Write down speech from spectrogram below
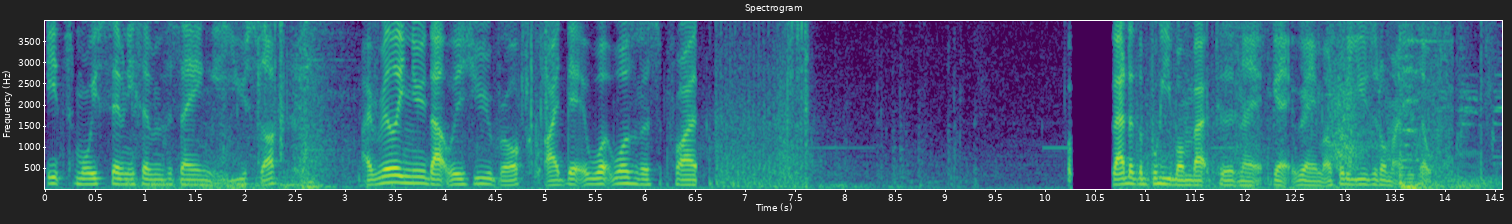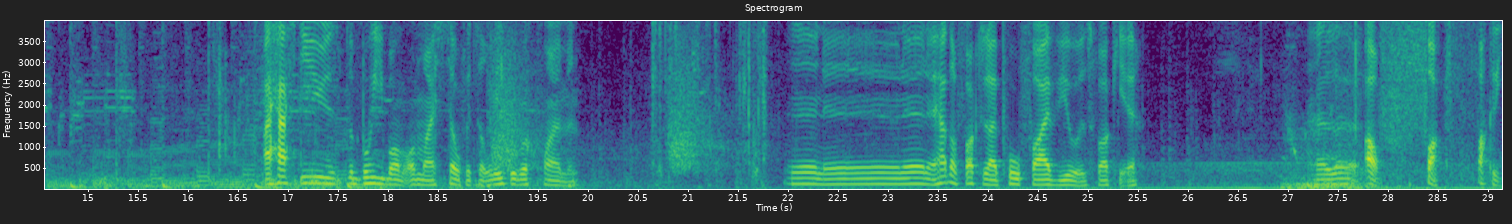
it's Moist77 for saying you suck. I really knew that was you, Brock. I did. It wasn't a surprise. added the boogie bomb back to the game. I've got to use it on myself. I have to use the boogie bomb on myself. It's a legal requirement. How the fuck did I pull five viewers? Fuck yeah. Hello. Oh, fuck. Fuckity.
